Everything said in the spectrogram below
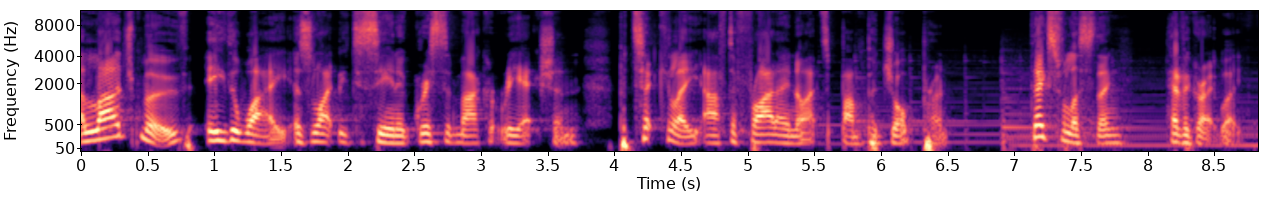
A large move, either way, is likely to see an aggressive market reaction, particularly after Friday night's bumper job print. Thanks for listening. Have a great week.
